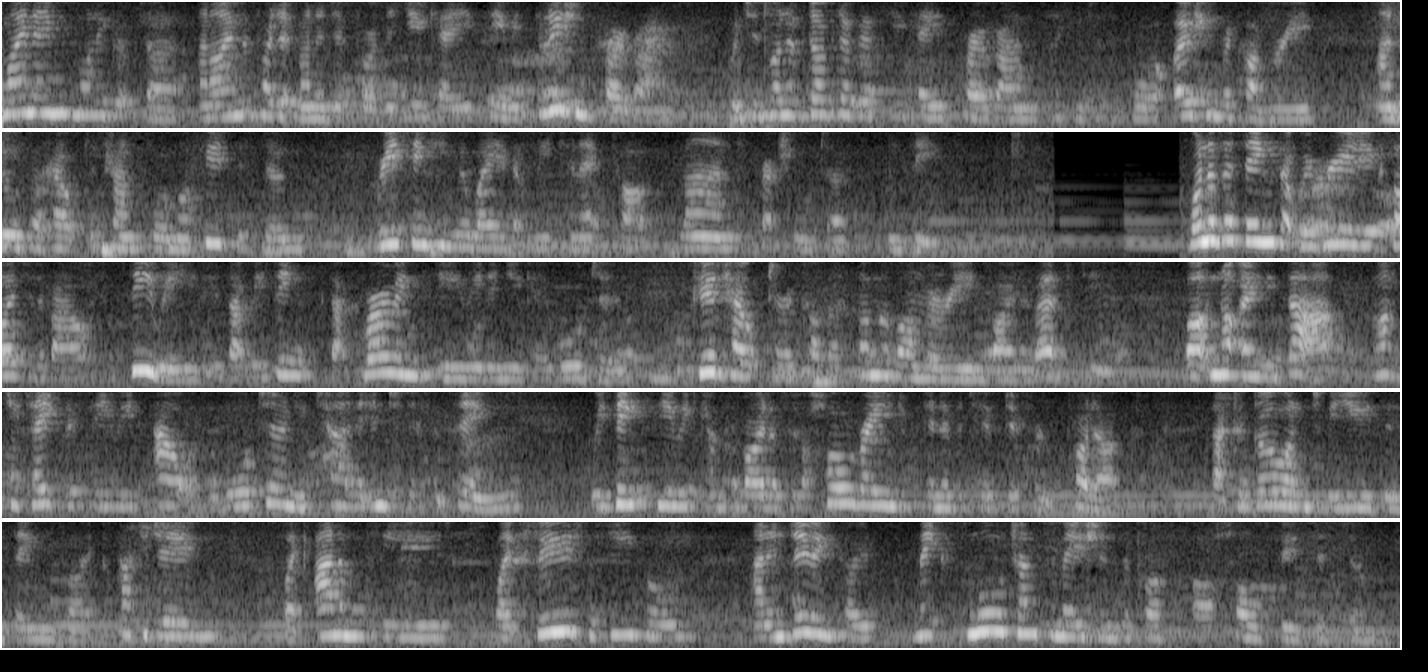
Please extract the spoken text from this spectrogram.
my name is Mollie Gupta and I'm the project manager for the UK Seaweed Solutions Programme, which is one of WWF UK's programmes looking to support ocean recovery and also help to transform our food system, rethinking the way that we connect our land, freshwater and seas. One of the things that we're really excited about for seaweed is that we think that growing seaweed in UK waters could help to recover some of our marine biodiversity. But not only that, once you take the seaweed out of the water and you turn it into different things, we think seaweed can provide us with a whole range of innovative different products that could go on to be used in things like packaging, like animal feed, like food for people, and in doing so, make small transformations across our whole food system.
